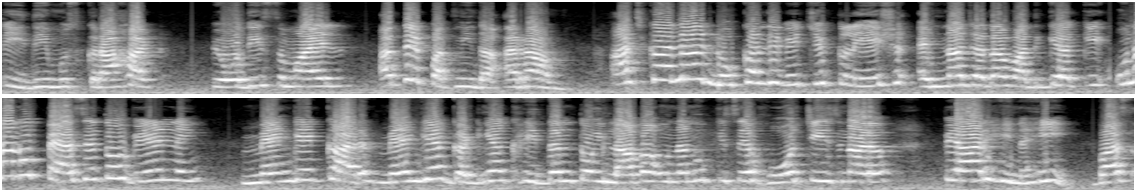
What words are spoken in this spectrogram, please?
ਧੀ ਦੀ ਮੁਸਕਰਾਹਟ, ਪਿਓ ਦੀ ਸਮਾਈਲ ਅਤੇ ਪਤਨੀ ਦਾ ਆਰਾਮ। ਅੱਜ ਕੱਲ ਲੋਕਾਂ ਦੇ ਵਿੱਚ ਕਲੇਸ਼ ਇੰਨਾ ਜ਼ਿਆਦਾ ਵੱਧ ਗਿਆ ਕਿ ਉਹਨਾਂ ਨੂੰ ਪੈਸੇ ਤੋਂ ਵੇਲ ਨਹੀਂ, ਮਹਿੰਗੇ ਘਰ, ਮਹਿੰਗੀਆਂ ਗੱਡੀਆਂ ਖਰੀਦਣ ਤੋਂ ਇਲਾਵਾ ਉਹਨਾਂ ਨੂੰ ਕਿਸੇ ਹੋਰ ਚੀਜ਼ ਨਾਲ ਪਿਆਰ ਹੀ ਨਹੀਂ। ਬਸ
